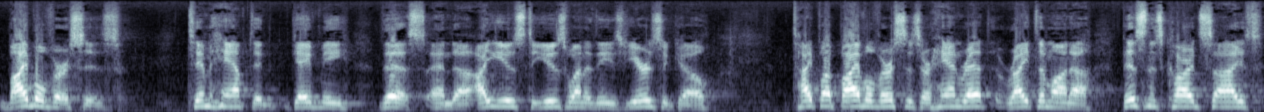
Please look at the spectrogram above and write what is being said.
Bible verses. Tim Hampton gave me this, and uh, I used to use one of these years ago. Type up Bible verses or hand write them on a business card size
